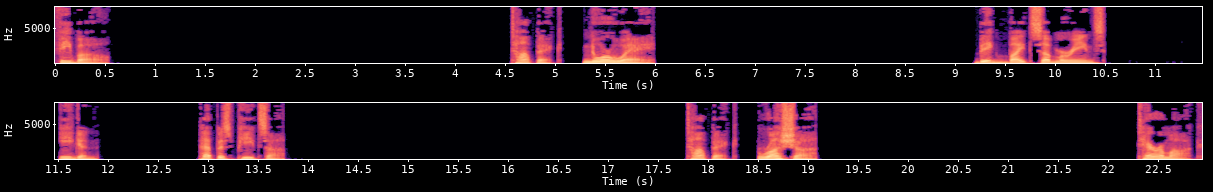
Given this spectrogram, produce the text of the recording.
Febo Norway. Big Bite Submarines. Egon Pepe's Pizza. Topic. Russia. Teremok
